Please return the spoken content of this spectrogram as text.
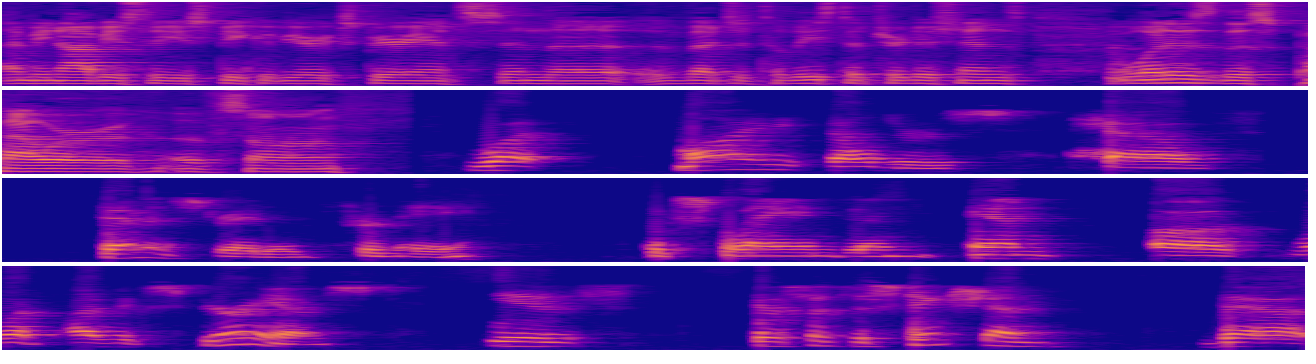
I mean, obviously, you speak of your experience in the Vegetalista traditions. What is this power of song? What my elders have demonstrated for me, explained, and and uh, what I've experienced is there's a distinction that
